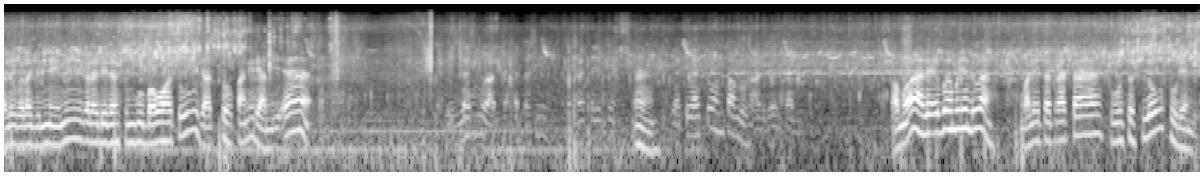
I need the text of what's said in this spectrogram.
Selalu kalau jenis ni kalau dia dah tunggu bawah tu jatuh pan ni dia ambil eh. Kita semua atas atas ni. Rata jatuh. Eh. Jatuh jatuh hentam tu. Ha, dia hentam. Sama lah level macam tu lah Balik atas-atas Turun slow tu dia ambil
